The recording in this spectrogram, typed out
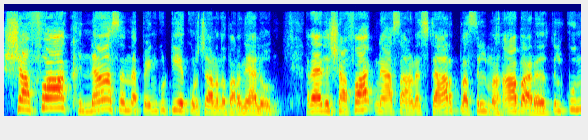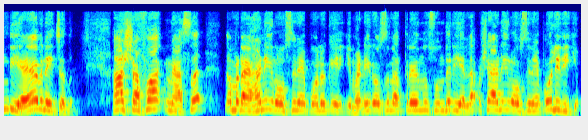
ഷഫാഖ് നാസ് എന്ന പെൺകുട്ടിയെ കുറിച്ചാണെന്ന് പറഞ്ഞാലോ അതായത് ഷഫാഖ് നാസ് ആണ് സ്റ്റാർ പ്ലസിൽ മഹാഭാരതത്തിൽ കുന്തിയെ അഭിനയിച്ചത്. ആ ഷഫാഖ് നാസ് നമ്മുടെ ഹണി റോസിനെ പോലൊക്കെ ഇരിക്കും. ഹണി റോസിന് അത്രയൊന്നും സുന്ദരിയല്ല. പക്ഷെ ഹണി റോസിനെ പോലെ ഇരിക്കും.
